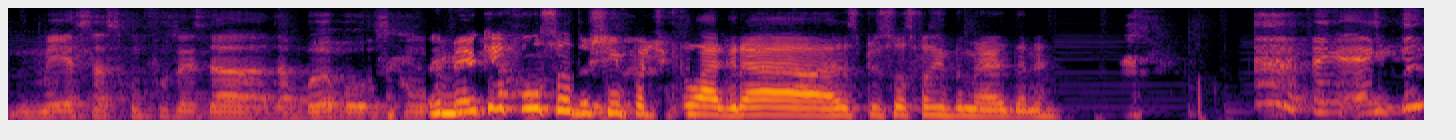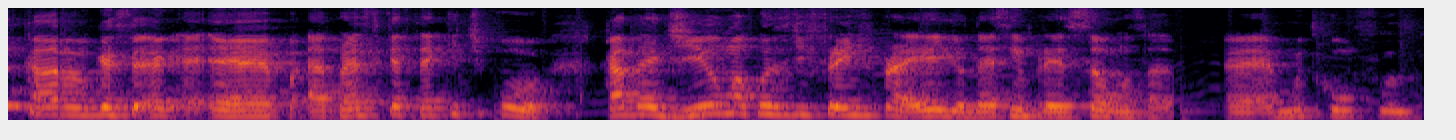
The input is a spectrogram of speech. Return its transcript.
em meio a essas confusões da, da Bubbles... Com... É meio que a função do Shimbot flagrar as pessoas fazendo merda, né? É, é intancável, porque é, é, é, parece que até que, tipo, cada dia é uma coisa diferente para ele, ou dessa impressão, sabe? É, é muito confuso.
